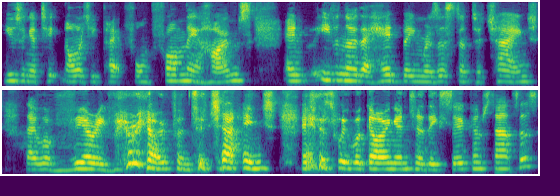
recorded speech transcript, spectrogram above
using a technology platform from their homes. And even though they had been resistant to change, they were very, very open to change as we were going into these circumstances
